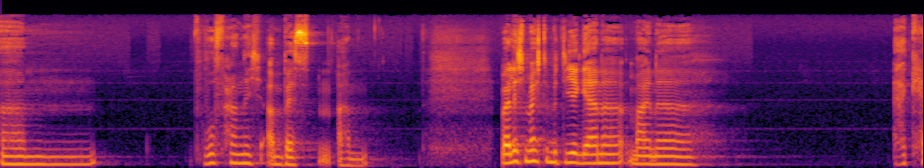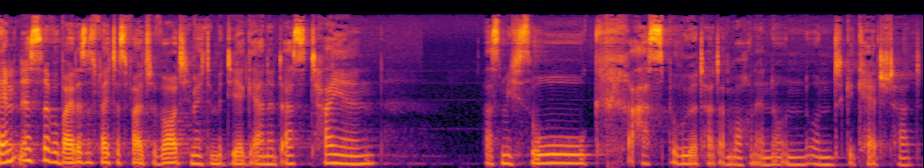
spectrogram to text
Ähm, wo fange ich am besten an? Weil ich möchte mit dir gerne meine Erkenntnisse, wobei das ist vielleicht das falsche Wort. Ich möchte mit dir gerne das teilen, was mich so krass berührt hat am Wochenende und, und gecatcht hat.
